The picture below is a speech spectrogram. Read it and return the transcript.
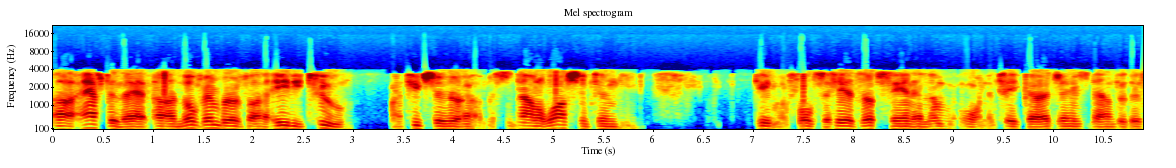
uh after that, uh November of uh eighty two, my teacher, uh, Mr. Donald Washington, gave my folks a heads up saying that I'm going to take uh, James down to this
